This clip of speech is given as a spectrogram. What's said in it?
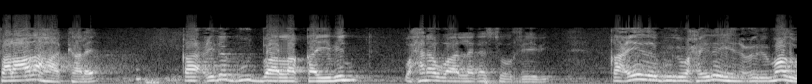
salaadaha kale qaacido guud baa la qaybin waxna waa laga soo reebi. Qaacidada guud waxay leeyihiin culimmadu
